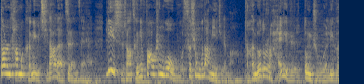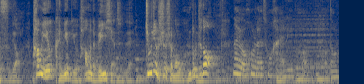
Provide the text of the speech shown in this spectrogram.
当然，它们可能有其他的自然灾害。历史上曾经发生过五次生物大灭绝嘛，很多都是海里的动植物立刻死掉了。它们也有肯定有它们的危险存在。究竟是什么，我们不知道。那有后来从海里跑跑到陆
